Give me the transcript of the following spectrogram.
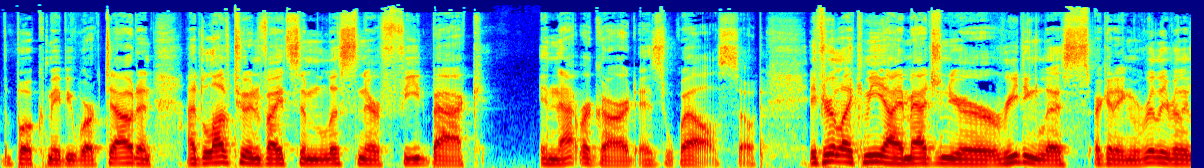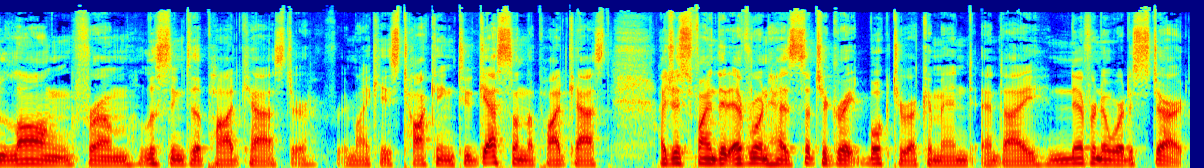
book maybe worked out. And I'd love to invite some some listener feedback in that regard as well. So if you're like me, I imagine your reading lists are getting really, really long from listening to the podcast, or in my case, talking to guests on the podcast. I just find that everyone has such a great book to recommend, and I never know where to start.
